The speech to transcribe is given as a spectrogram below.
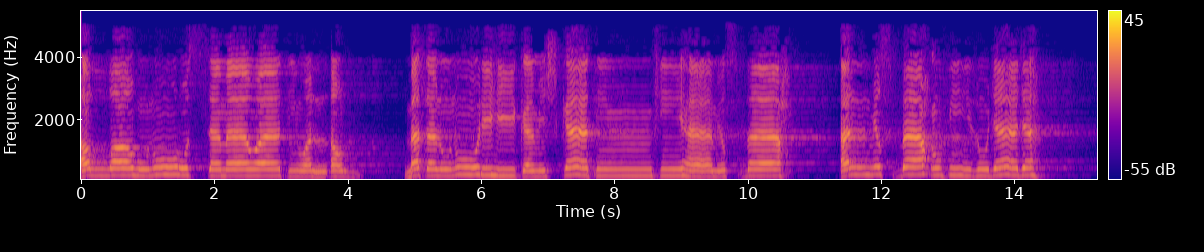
الله نور السماوات والأرض مثل نوره كمشكات فيها مصباح المصباح في زجاجه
